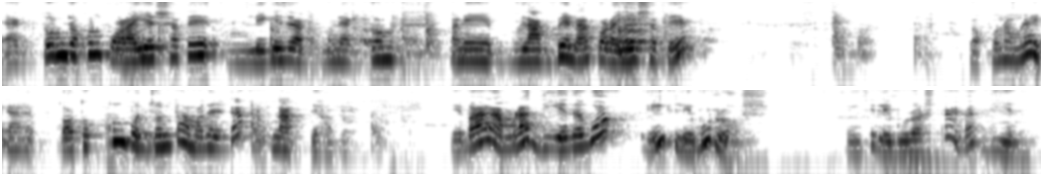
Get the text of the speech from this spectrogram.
একদম যখন কড়াইয়ের সাথে লেগে যাবে মানে একদম মানে লাগবে না কড়াইয়ের সাথে, তখন আমরা এটা, ততক্ষণ পর্যন্ত আমাদের এটা নাড়তে হবে। এবার আমরা দিয়ে দেব এই লেবুর রস। এই যে লেবুর রসটা এবার দিয়ে দেবো।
